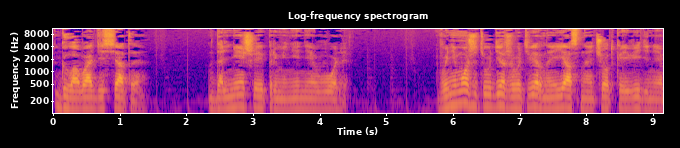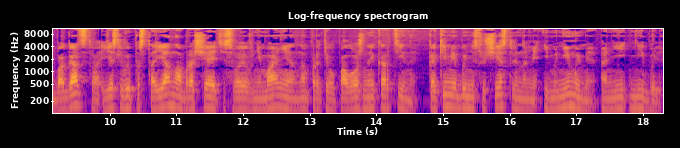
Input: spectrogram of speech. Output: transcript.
Глава 10. Дальнейшее применение воли. Вы не можете удерживать верное, ясное, четкое видение богатства, если вы постоянно обращаете свое внимание на противоположные картины, какими бы несущественными и мнимыми они ни были.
